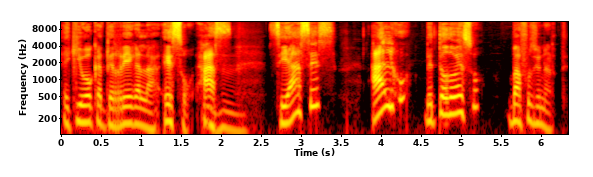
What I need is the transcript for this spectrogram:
equivócate, riégala, eso, haz. Si haces algo de todo eso, va a funcionarte.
